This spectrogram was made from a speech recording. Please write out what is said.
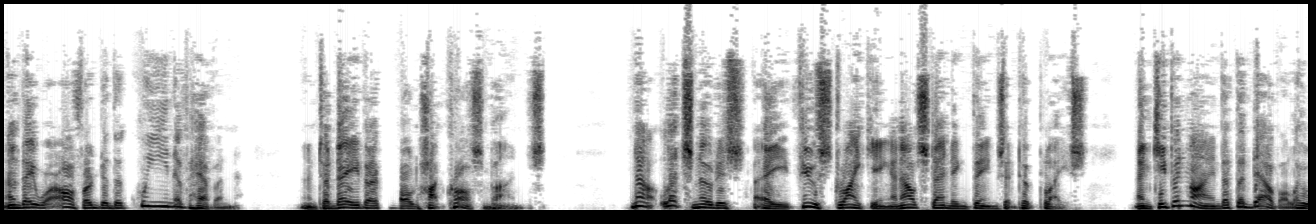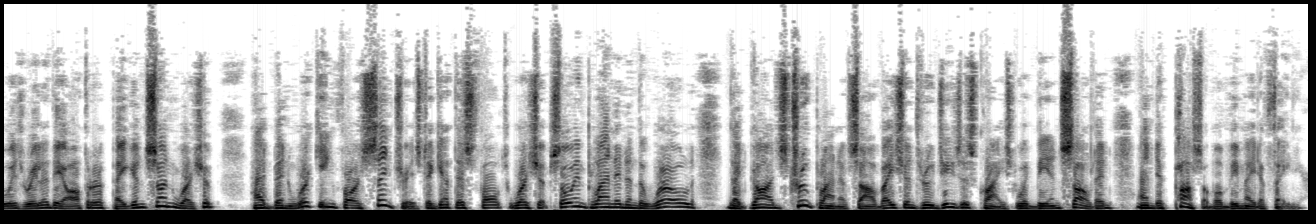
and they were offered to the Queen of Heaven. And today they're called hot cross buns. Now, let's notice a few striking and outstanding things that took place. And keep in mind that the devil, who is really the author of pagan sun worship, had been working for centuries to get this false worship so implanted in the world that God's true plan of salvation through Jesus Christ would be insulted and, if possible, be made a failure.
